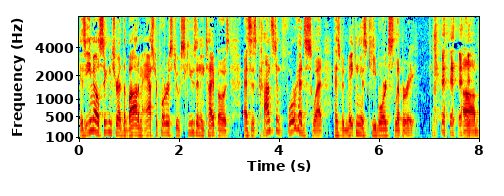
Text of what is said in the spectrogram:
His email signature at the bottom asked reporters to excuse any typos, as his constant forehead sweat has been making his keyboard slippery. Um,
